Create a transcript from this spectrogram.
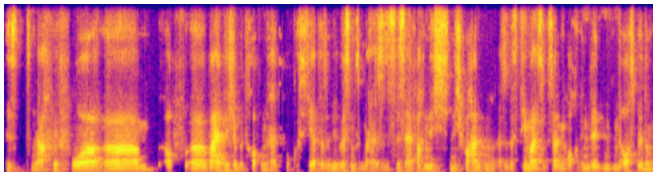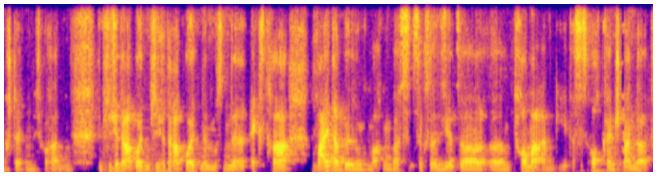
ist nach wie vor ähm, auf äh, weibliche Betroffenheit fokussiert. Also wir wissen zum Beispiel, also es ist einfach nicht, nicht vorhanden. Also das Thema ist sozusagen auch in den, in den Ausbildungsstätten nicht vorhanden. Die Psychotherapeuten, Psychotherapeutinnen müssen eine extra Weiterbildung machen, was sexualisierter äh, Trauma angeht. Das ist auch kein Standard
